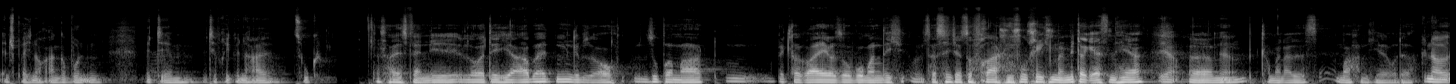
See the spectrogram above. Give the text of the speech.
entsprechend auch angebunden mit dem, mit dem Regionalzug. Das heißt, wenn die Leute hier arbeiten, gibt es auch einen Supermarkt, Bäckerei oder so, wo man sich, das sind ja so Fragen, wo kriege ich mein Mittagessen her? Ja, ähm, ja. Kann man alles machen hier, oder? Genau,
